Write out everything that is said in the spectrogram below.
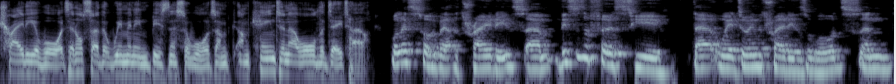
tradie awards and also the Women in Business awards? I'm, I'm keen to know all the detail. Well, let's talk about the tradies. Um, this is the first year that we're doing the Tradies Awards, and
